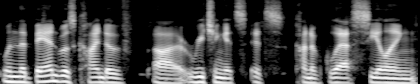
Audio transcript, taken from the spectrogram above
when the band was kind of uh, reaching its its kind of glass ceiling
